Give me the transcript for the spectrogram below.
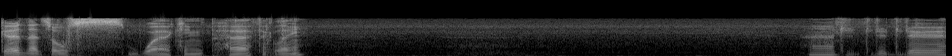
Good, that's all working perfectly. Uh, do, do, do,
